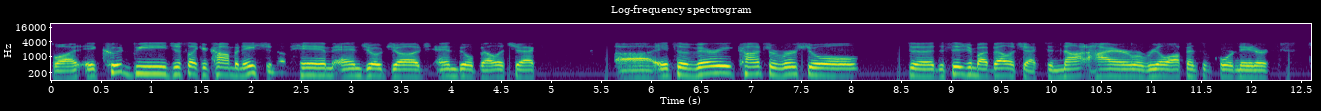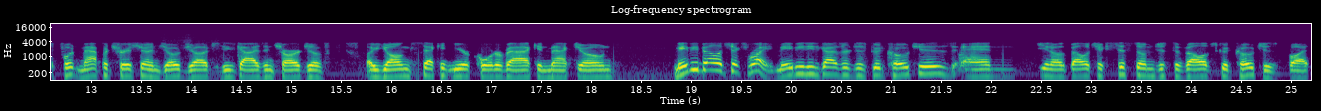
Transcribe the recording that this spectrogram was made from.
but it could be just like a combination of him and Joe Judge and Bill Belichick. Uh, it's a very controversial uh, decision by Belichick to not hire a real offensive coordinator, to put Matt Patricia and Joe Judge, these guys, in charge of a young second year quarterback in Mac Jones. Maybe Belichick's right. Maybe these guys are just good coaches, and you know Belichick's system just develops good coaches. But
